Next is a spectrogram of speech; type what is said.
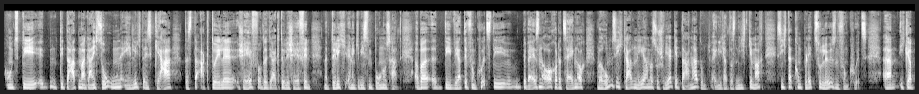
Und die, die Daten waren gar nicht so unähnlich. Da ist klar, dass der aktuelle Chef oder die aktuelle Chefin natürlich einen gewissen Bonus hat. Aber äh, die Werte von Kurz, die beweisen auch oder zeigen auch, warum sich Karl Nehammer so schwer getan hat und eigentlich eigentlich hat das nicht gemacht, sich da komplett zu lösen von Kurz. Ähm, ich glaube,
